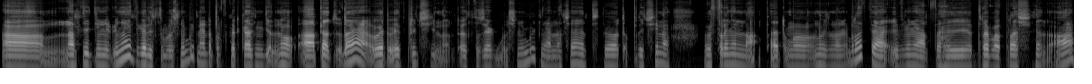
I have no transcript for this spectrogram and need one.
а, на свете не извиняется, говорит, что больше не будет, но это происходит каждую неделю. Ну, а опять же, да, у этого есть причина. То есть, человек больше не будет, не означает, что эта причина устранена. Поэтому нужно не просто извиняться и требовать прощения, а,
